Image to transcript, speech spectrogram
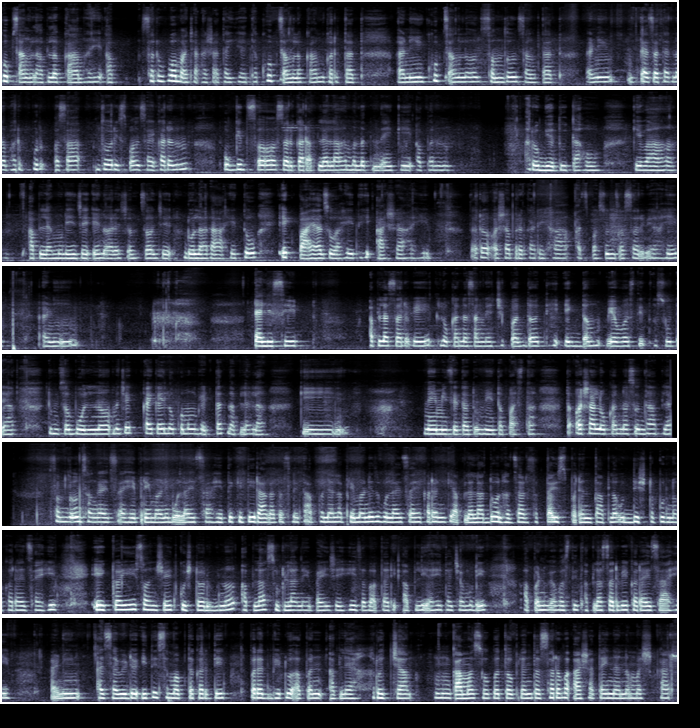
खूप चांगलं आपलं काम आहे. आप सर्व माझ्या आशाताई आहेत त्या खूप चांगलं काम करतात आणि खूप चांगलं समजावून सांगतात. आणि त्याचा त्यांना भरपूर असा जो रिस्पॉन्स आहे कारण उगीच सरकार आपल्याला म्हणत नाही की आपण आरोग्य दूत आहो किंवा आपल्यामुळे जे एन आर एच एमचं जे डोलारा आहे तो एक पाया जो आहे ती आशा आहे. तर अशा प्रकारे हा आजपासूनचा सर्वे आहे. आणि टॅलिसीट आपला सर्वे लोकांना सांगण्याची पद्धत ही एकदम व्यवस्थित असू द्या. तुमचं बोलणं म्हणजे काही काही लोक मग भेटतात ना आपल्याला की नेहमीच येता तुम्ही तपासता. तर अशा लोकांनासुद्धा आपल्या समजावून सांगायचं आहे प्रेमाने बोलायचं आहे ते किती रागात असले तर आपल्याला प्रेमानेच बोलायचं आहे. कारण की आपल्याला दोन हजार सत्तावीसपर्यंत आपलं उद्दिष्ट पूर्ण करायचं आहे. एकही संशयित कुष्ठरुग्ण आपला सुटला नाही पाहिजे. ही जबाबदारी आपली आहे. त्याच्यामुळे आपण व्यवस्थित आपला सर्वे करायचा आहे. आणि आजचा व्हिडिओ इथे समाप्त करते. परत भेटू आपण आपल्या रोजच्या कामासोबत. तोपर्यंत सर्व आशाताईंना नमस्कार.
